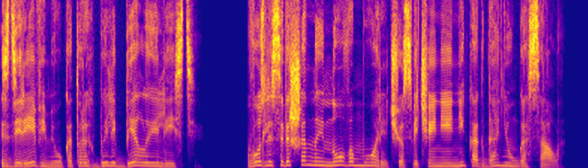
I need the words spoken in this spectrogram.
с деревьями, у которых были белые листья, возле совершенно иного моря, чье свечение никогда не угасало.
